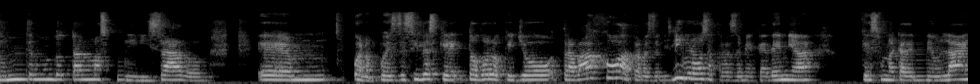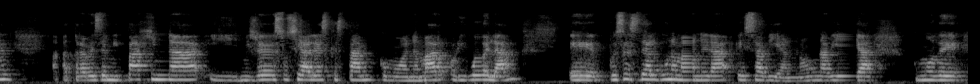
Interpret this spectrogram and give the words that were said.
un mundo tan masculinizado. Em, bueno, pues decirles que todo lo que yo trabajo a través de mis libros, a través de mi academia, que es una academia online, a través de mi página y mis redes sociales que están como Anamar Orihuela, eh, pues es de alguna manera esa vía, ¿no? Una vía como de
